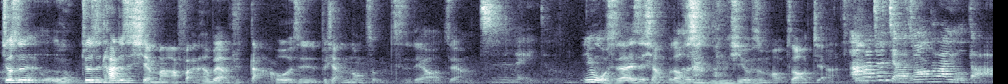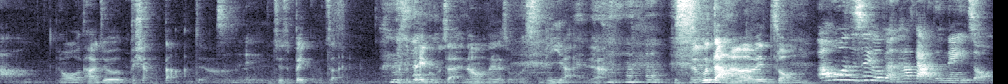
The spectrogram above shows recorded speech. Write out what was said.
就是无，就是他就是嫌麻烦，他不想去打，或者是不想弄什么资料这样。之类的。因为我实在是想不到这种东西有什么好造假，啊，他就假装他有打、啊、哦他就不想打这样，之类的。就是被古仔，不是被股仔，然后那个什么死屁孩这样，死不打然后那边装。啊，或者是有可能他打的那一种，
